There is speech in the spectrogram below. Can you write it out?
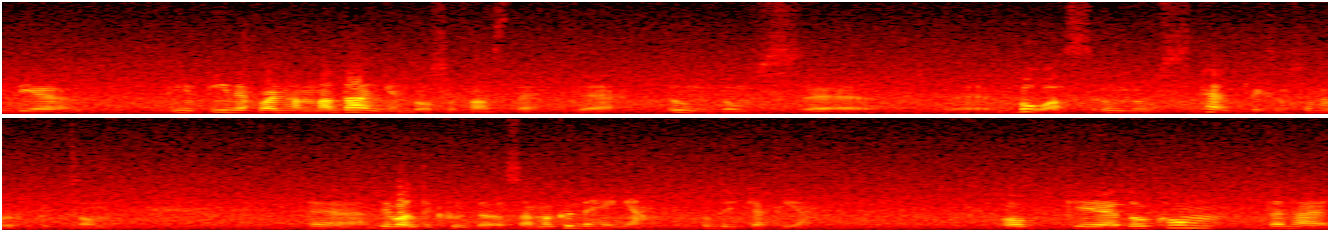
i det, in, inne på den här madangen då så fanns det ett eh, ungdomsbås, eh, eh ungdomstält liksom som var uppbyggt som eh, det var lite kuddar och så, här. man kunde hänga och dricka te. Och eh, då kom den här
